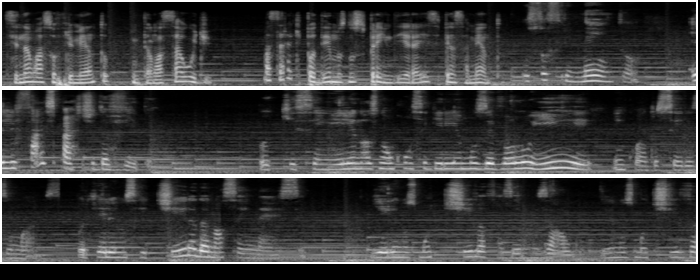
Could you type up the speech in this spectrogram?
Se não há sofrimento, então há saúde. Mas será que podemos nos prender a esse pensamento? O sofrimento, ele faz parte da vida. porque sem ele nós não conseguiríamos evoluir enquanto seres humanos, porque ele nos retira da nossa inércia e ele nos motiva a fazermos algo, ele nos motiva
